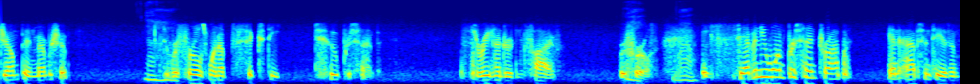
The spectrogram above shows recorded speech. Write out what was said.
jump in membership. The Uh-huh. referrals went up 62%, 305 referrals. Wow. A 71% drop in absenteeism,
